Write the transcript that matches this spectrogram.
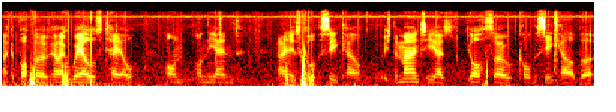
like a proper like whale's tail on on the end, and it's called the sea cow. Which the manatee has also called the sea cow, but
